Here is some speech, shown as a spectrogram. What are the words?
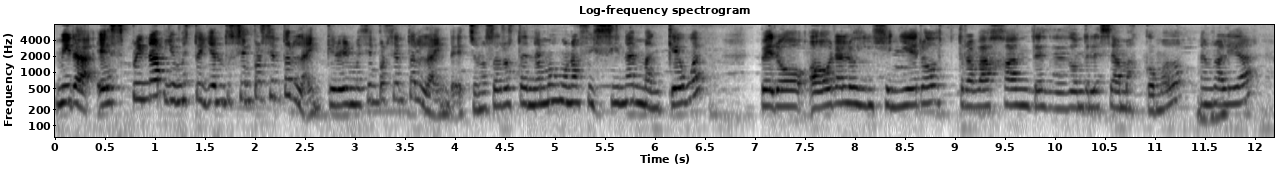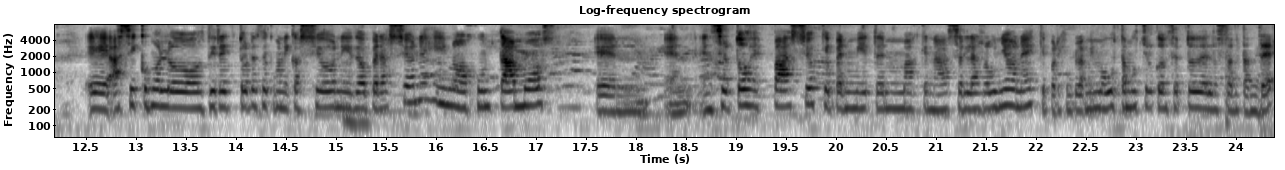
Mira, Spring Up yo me estoy yendo 100% online, quiero irme 100% online. De hecho, nosotros tenemos una oficina en Manquehue, pero ahora los ingenieros trabajan desde donde les sea más cómodo, en realidad. Eh, así como los directores de comunicación y de operaciones, y nos juntamos en, en- en ciertos espacios que permiten más que nada hacer las reuniones, que por ejemplo a mí me gusta mucho el concepto de los Santander,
